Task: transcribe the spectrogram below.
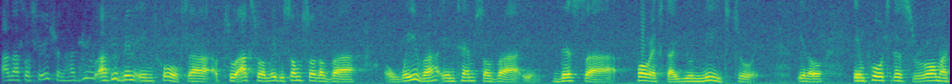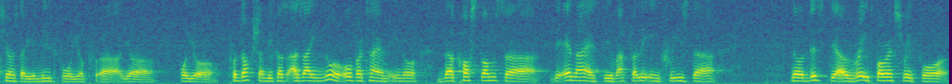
an association, have you have you been in talks uh, to ask for maybe some sort of uh, waiver in terms of uh, this uh, forex that you need to, you know, import this raw materials that you need for your uh, your for your production because as I know over time, you know, the customs, uh, the NIS, they've actually increased the, you know, this their rate, forex rate for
